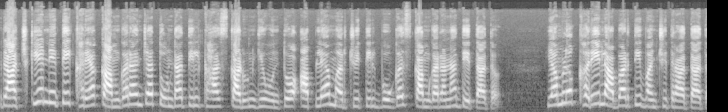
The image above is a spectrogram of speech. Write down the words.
राजकीय नेते खऱ्या कामगारांच्या तोंडातील घास काढून घेऊन तो आपल्या मर्जीतील बोगस कामगारांना देतात. यामुळं खरे लाभार्थी वंचित राहतात.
